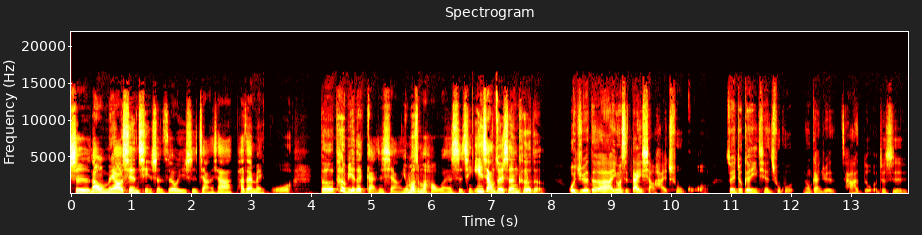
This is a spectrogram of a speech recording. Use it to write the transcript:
是，那我们要先请沈思佑医师讲一下他在美国的特别的感想，有没有什么好玩的事情？印象最深刻的，我觉得啊，因为是带小孩出国，所以就跟以前出国那种感觉差很多。就是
